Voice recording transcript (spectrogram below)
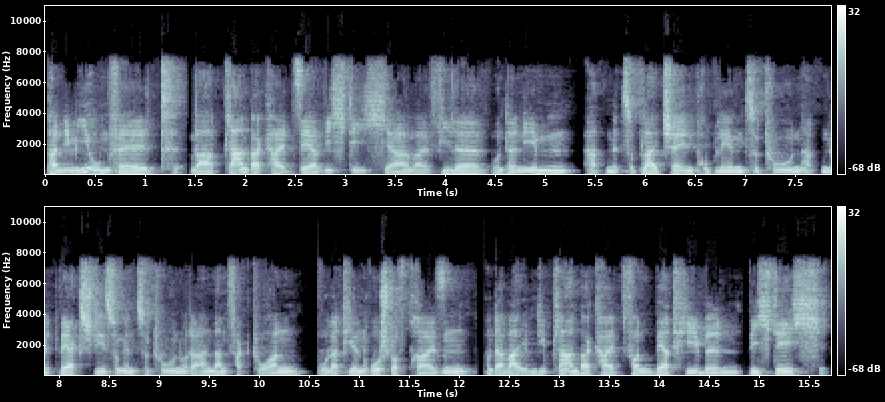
Pandemieumfeld war Planbarkeit sehr wichtig, ja, weil viele Unternehmen hatten mit Supply Chain Problemen zu tun, hatten mit Werksschließungen zu tun oder anderen Faktoren, volatilen Rohstoffpreisen. Und da war eben die Planbarkeit von Werthebeln wichtig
